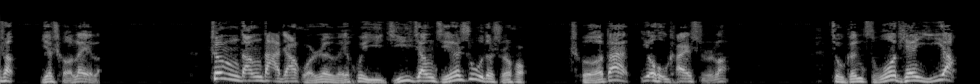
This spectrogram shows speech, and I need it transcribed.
上也扯累了。正当大家伙认为会议即将结束的时候，扯淡又开始了。就跟昨天一样，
